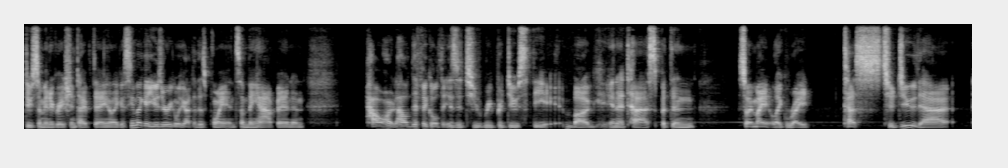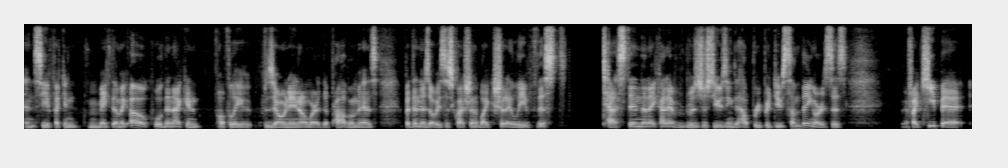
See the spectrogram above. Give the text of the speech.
do some integration type thing? Like it seemed like a user got to this point and something happened and how hard, how difficult is it to reproduce the bug in a test? But then, so I might like write tests to do that and see if I can make them like, oh, cool. Then I can hopefully zone in on where the problem is. But then there's always this question of like, should I leave this test in that I kind of was just using to help reproduce something, or is this if I keep it,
